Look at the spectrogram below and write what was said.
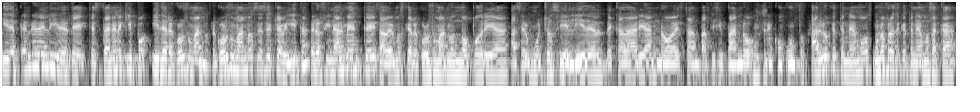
Y depende del líder que, que, está en el equipo y de recursos humanos. Recursos humanos es el que habilita, pero finalmente sabemos que recursos humanos no podría hacer mucho si el líder de cada área no están participando en conjunto. Algo que tenemos, una frase que tenemos acá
